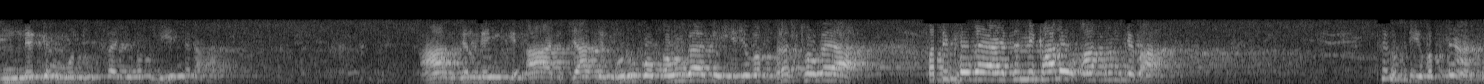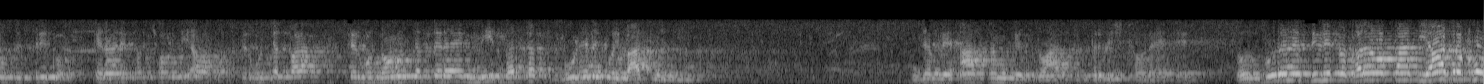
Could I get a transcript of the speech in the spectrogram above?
लेकिन वो दूसरा युवक लिए चला। आग जल गई कि आज जाके गुरु को कहूँगा कि ये युवक भ्रष्ट हो गया। पतित हो गया ऐसे निकालो आश्रम के बाद फिर उस युवक ने आके उस स्त्री को किनारे पर छोड़ दिया फिर वो चल पड़ा। फिर वो दोनों चलते रहे। मील भर तक बूढ़े ने कोई बात नहीं की। जब वे आश्रम के द्वार पर प्रविष्ट हो रहे थे तो उस बूढ़े ने सीढ़ी पर खड़े होकर कहा कि याद रखो,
